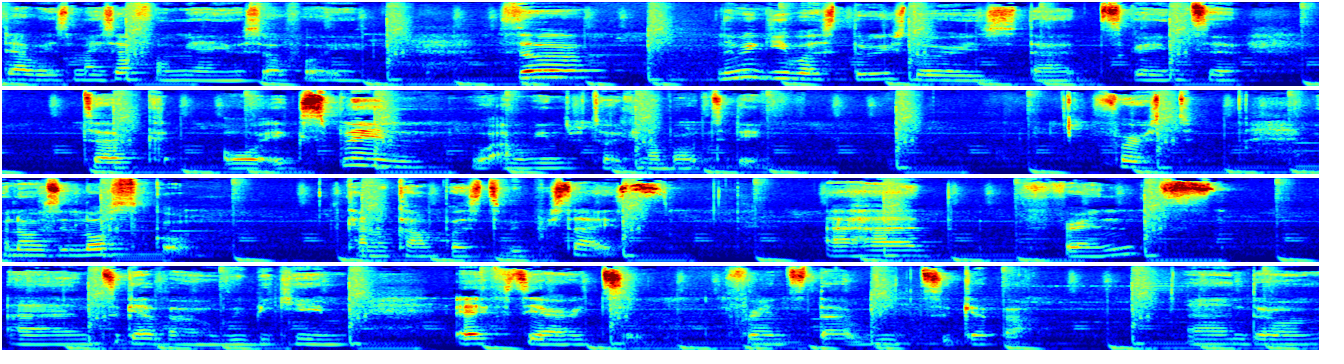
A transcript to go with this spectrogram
That way, it's myself for me and yourself for you. So, let me give us three stories that's going to talk or explain what I'm going to be talking about today. First, when I was in law school, Kano campus to be precise. I had friends, and together we became FTRT, friends that read together. And um,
